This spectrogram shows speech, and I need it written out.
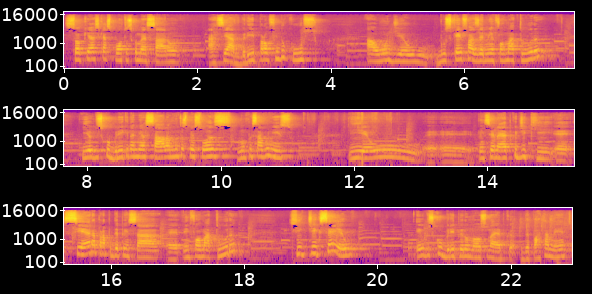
Só que acho que as portas começaram a se abrir para o fim do curso aonde eu busquei fazer minha formatura e eu descobri que na minha sala muitas pessoas não pensavam nisso. E eu é, é, pensei na época de que é, se era para poder pensar é, em formatura, tinha, tinha que ser eu. Eu descobri pelo nosso, na época, departamento,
